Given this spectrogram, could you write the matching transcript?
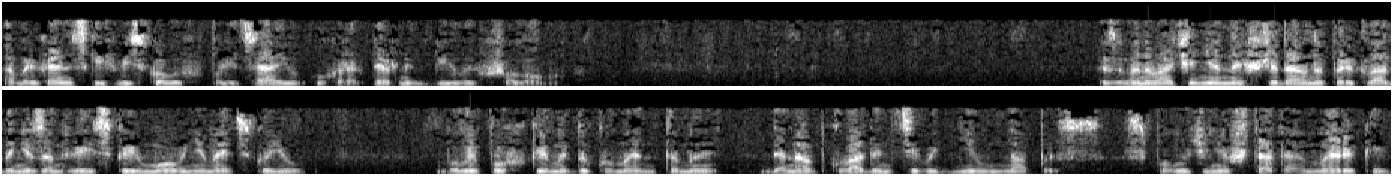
американських військових поліцаїв у характерних білих шоломах. Звинувачення, нещодавно перекладені з англійської мови німецькою, були пухкими документами, де на обкладинці виднів напис Сполучені Штати Америки,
